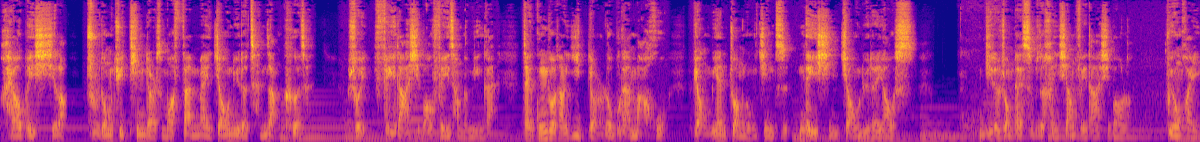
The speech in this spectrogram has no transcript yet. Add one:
还要被洗脑，主动去听点什么贩卖焦虑的成长课程，所以肥大细胞非常的敏感，在工作上一点儿都不敢马虎，表面妆容精致，内心焦虑的要死。你的状态是不是很像肥大细胞了？不用怀疑，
